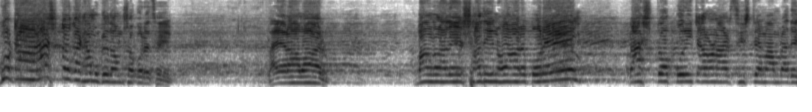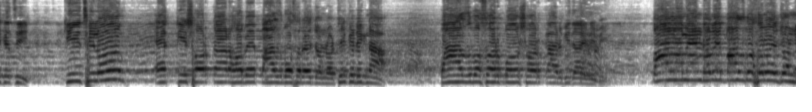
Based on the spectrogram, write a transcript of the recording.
গোটা রাষ্ট্র কাঠামোকে ধ্বংস করেছে। ভাইয়েরা আমার, বাংলাদেশ স্বাধীন হওয়ার পরে রাষ্ট্র পরিচালনার সিস্টেম আমরা দেখেছি। কি ছিল? একটি সরকার হবে পাঁচ বছরের জন্য। ঠিক ঠিক না? পাঁচ বছর পর সরকার বিদায় নেবে। পার্লামেন্ট হবে পাঁচ বছরের জন্য।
